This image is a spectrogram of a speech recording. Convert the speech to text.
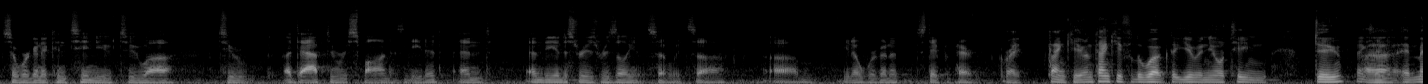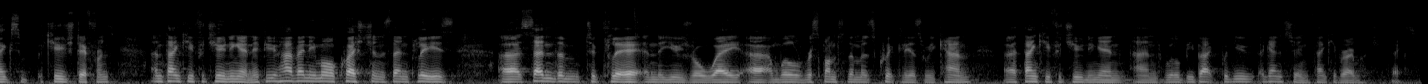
So we're going to continue to, uh, to adapt and respond as needed. And, and the industry is resilient. So it's, uh, um, you know, we're going to stay prepared. Great. Thank you. And thank you for the work that you and your team do. Thanks, uh, it makes a huge difference. And thank you for tuning in. If you have any more questions, then please uh, send them to CLIA in the usual way, uh, and we'll respond to them as quickly as we can. Uh, thank you for tuning in, and we'll be back with you again soon. Thank you very much. Thanks.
